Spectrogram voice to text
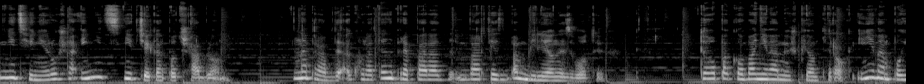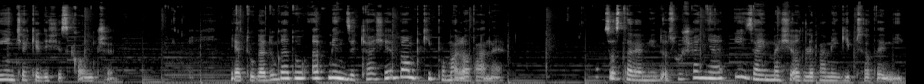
Nic się nie rusza i nic nie wcieka pod szablon. Naprawdę, akurat ten preparat wart jest bambiliony złotych. To opakowanie mam już piąty rok i nie mam pojęcia kiedy się skończy. Ja tu gadu gadu, a w międzyczasie bombki pomalowane. Zostawiam je do suszenia i zajmę się odlewami gipsowymi.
